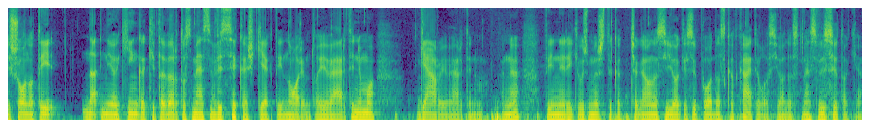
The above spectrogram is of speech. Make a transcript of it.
iš šono tai, na, nejokinga, kita vertus mes visi kažkiek tai norim to įvertinimo, gero įvertinimo. Ne? Tai nereikia užmiršti, kad čia gaunasi juokis į puodas, kad katilas juodas. Mes visi tokie.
